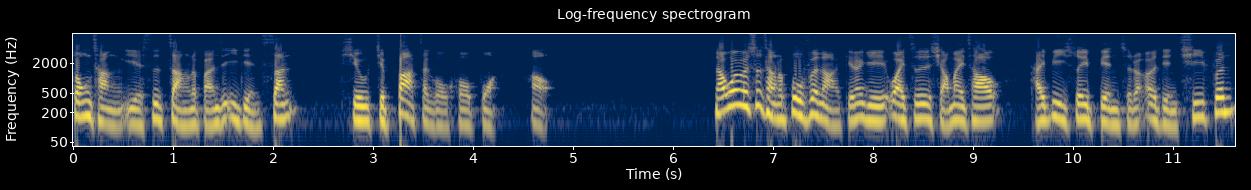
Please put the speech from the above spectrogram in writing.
中场也是涨了百分之一点三，收一百十五块半，好。那外汇市场的部分啊，给那个外资小麦超，台币虽贬值了二点七分，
